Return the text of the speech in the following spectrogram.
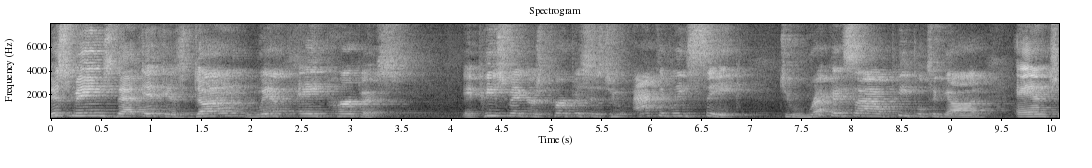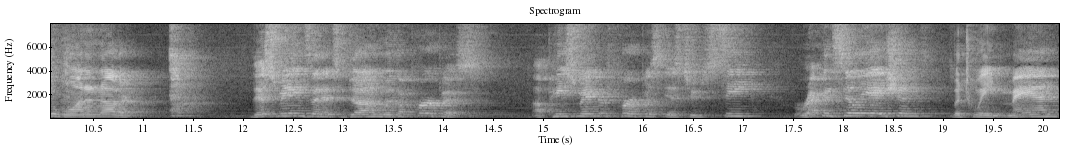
This means that it is done with a purpose. A peacemaker's purpose is to actively seek to reconcile people to God and to one another. This means that it's done with a purpose. A peacemaker's purpose is to seek reconciliation between man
